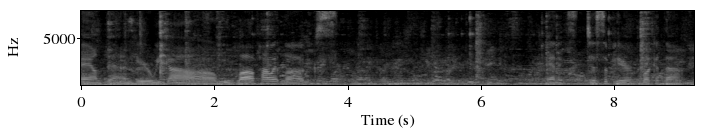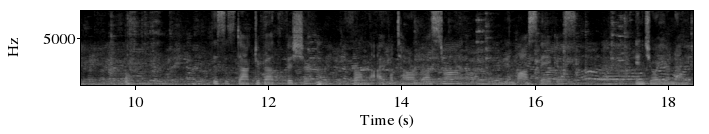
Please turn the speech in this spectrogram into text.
And then here we go. We love how it looks. And it's disappeared. Look at that. This is Dr. Beth Fisher from the Eiffel Tower restaurant in Las Vegas. Enjoy your night.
